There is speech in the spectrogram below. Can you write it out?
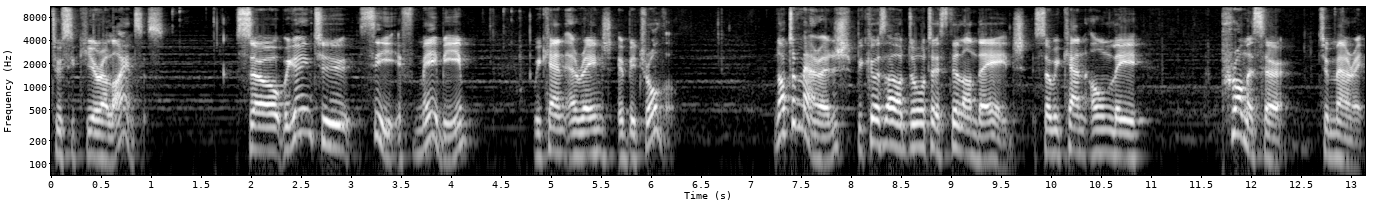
to secure alliances. So we're going to see if maybe we can arrange a betrothal. Not a marriage, because our daughter is still underage, so we can only promise her to marry.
